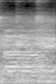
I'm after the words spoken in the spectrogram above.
sa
